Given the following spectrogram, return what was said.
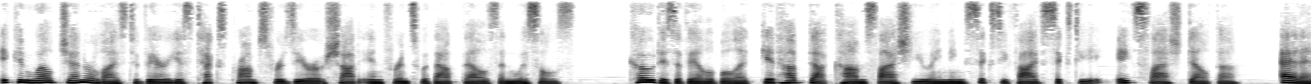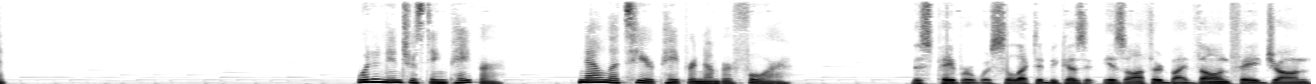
it can well generalize to various text prompts for zero shot inference without bells and whistles. Code is available at github.com slash uaiming6568 slash delta. Edit. What an interesting paper. Now let's hear paper number 4. This paper was selected because it is authored by Zhongfei Zhang,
